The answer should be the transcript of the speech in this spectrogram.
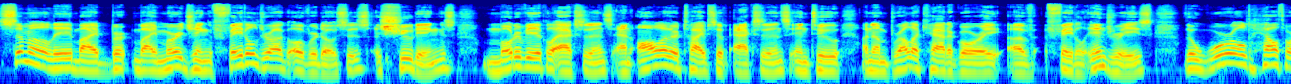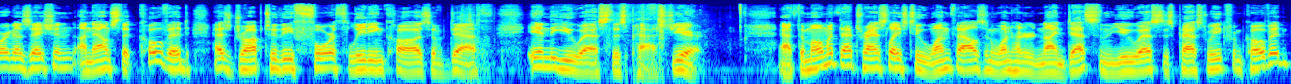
Similarly, by, by merging fatal drug overdoses, shootings, motor vehicle accidents, and all other types of accidents into an umbrella category of fatal injuries, the World Health Organization announced that COVID has dropped to the fourth leading cause of death in the U.S. this past year. At the moment, that translates to 1,109 deaths in the U.S. this past week from COVID,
